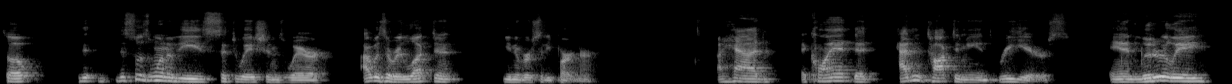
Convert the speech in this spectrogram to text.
So, th- this was one of these situations where I was a reluctant university partner. I had a client that hadn't talked to me in three years. And literally,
